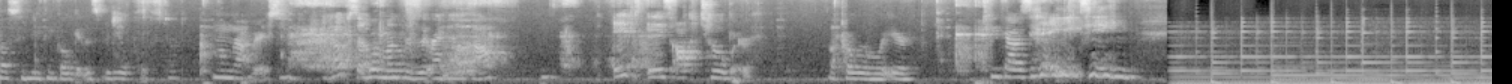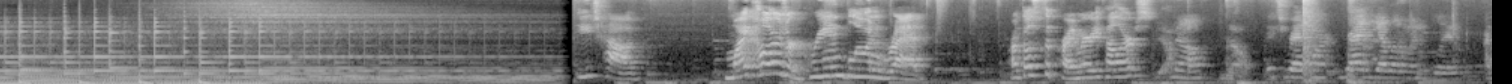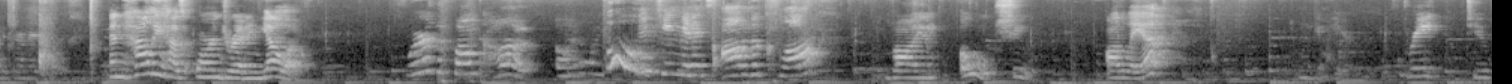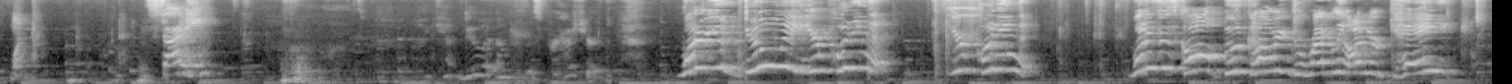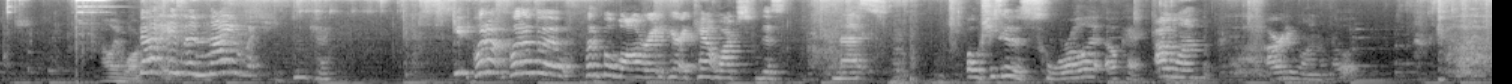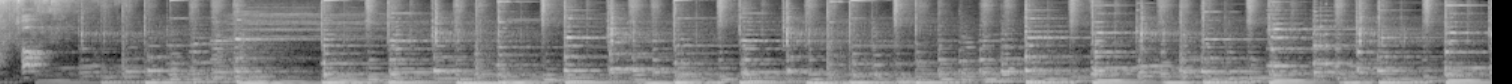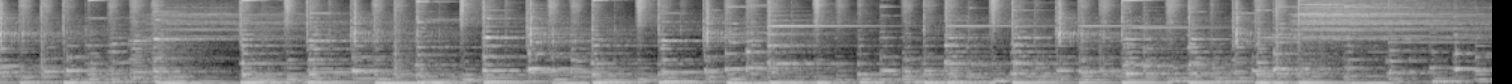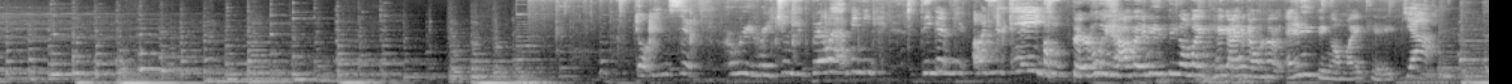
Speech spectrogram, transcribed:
How soon do you think I'll get this video posted? I'm not very soon. I hope so. What month is it right now, Kyle? It is October October of what year? 2018. Each have. My colors are green, blue, and red. Aren't those the primary colors? Yeah. No, No. it's red, or- red, yellow, and blue are the primary colors. And Hallie has orange, red, and yellow. Where are the phone cut? Oh, I don't want 15 minutes on the clock. Volume. Oh, shoot. All the way up. Let me get my hair. Three, two, one. Starting. I can't do it under this pressure. What are you doing? You're putting. You're putting. What is this called? Food coloring directly on your cake? Hallie walked. That is a nightmare. Okay. Get, put up, put up a, put up a wall right here. I can't watch this mess. Oh, she's gonna swirl it. Okay, I won. I already won. I know it. Oh. Have anything on my cake. I don't have anything on my cake. Yeah.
